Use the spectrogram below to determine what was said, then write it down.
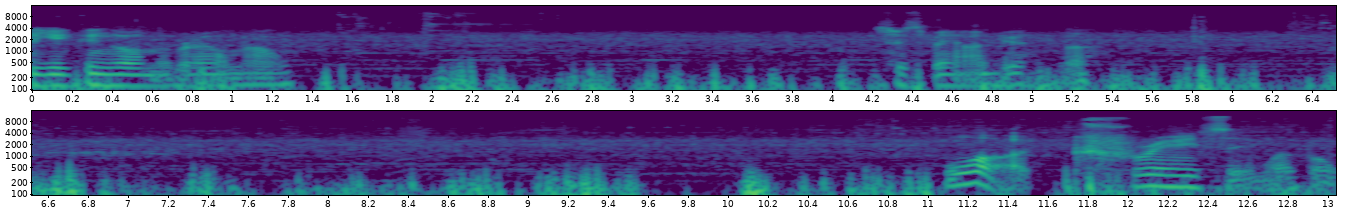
You can go on the rail now. It's just behind you. There. What a crazy level.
